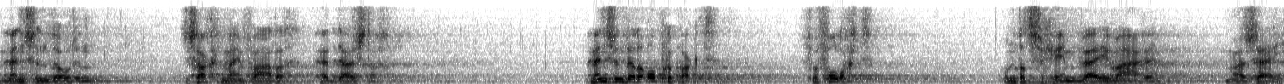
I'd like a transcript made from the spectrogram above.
mensen doden, zag mijn vader het duister. Mensen werden opgepakt, vervolgd, omdat ze geen wij waren, maar zij.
